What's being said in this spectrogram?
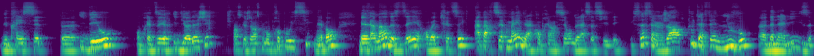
des principes euh, idéaux, on pourrait dire idéologiques. Je pense que je lance mon propos ici, mais bon. Mais vraiment de se dire, on va être critique à partir même de la compréhension de la société. Et ça, c'est un genre tout à fait nouveau euh, d'analyse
